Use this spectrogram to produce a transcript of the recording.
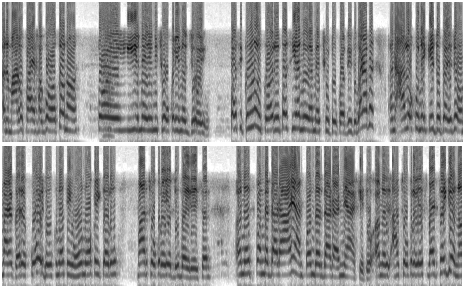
અને મારો ભાઈ હગો હતો ને તો એને એની છોકરીને જોયું. પછી ઘણું કર્યું પછી એનું અમે છૂટું કરી દીધું બરાબર? અને આ લોકોને કીધું ભાઈ જો અમારા ઘરે કોઈ દુઃખ નથી હું નોકરી કરું મારો છોકરો એ દુબઈ રહે છે. અને પંદર દાડા આયા ને પંદર દાડા ન્યા કીધું. અને આ છોકરો એક્સપાયર થઈ ગયો ને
